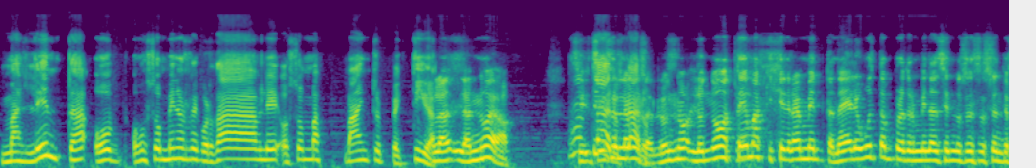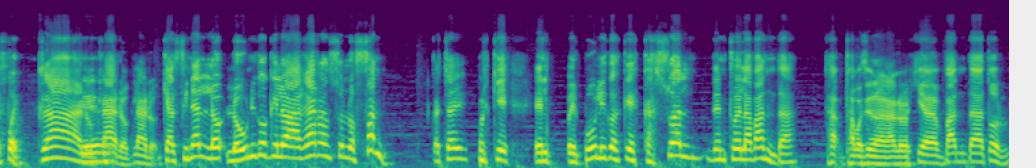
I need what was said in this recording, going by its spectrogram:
más lentas o, o, son menos recordables o son más, más introspectivas. las nuevas. Sí, claro, claro. Los, nuevos temas que generalmente a nadie le gustan, pero terminan siendo sensación después. Claro, eh, claro, claro. Que al final lo, único que lo agarran son los fans, ¿cachai? Porque el, público es que es casual dentro de la banda. Estamos haciendo la analogía banda Thor.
